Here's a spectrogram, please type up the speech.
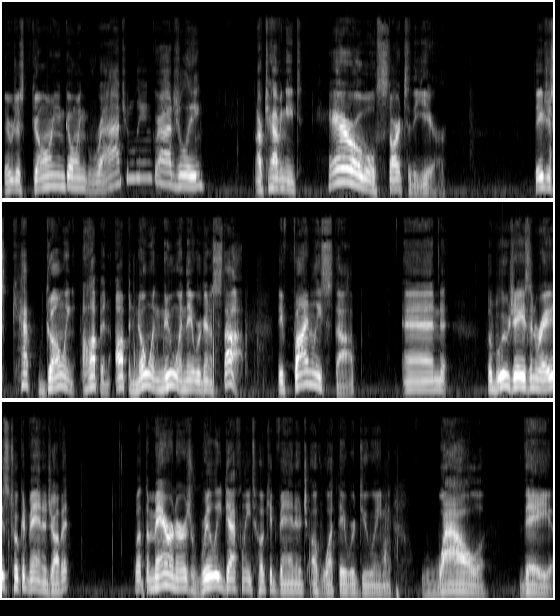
They were just going and going gradually and gradually after having a terrible start to the year. They just kept going up and up, and no one knew when they were going to stop. They finally stopped, and the Blue Jays and Rays took advantage of it. But the Mariners really definitely took advantage of what they were doing while they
